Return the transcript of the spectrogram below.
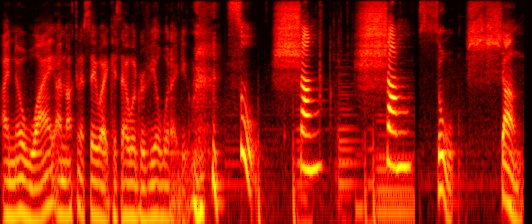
I know why. I'm not going to say why because that would reveal what I do. Su shang Shang. So Shang.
